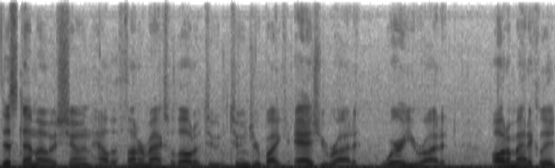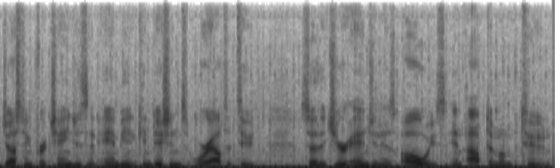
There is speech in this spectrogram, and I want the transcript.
This demo has shown how the ThunderMax with AutoTune tunes your bike as you ride it, where you ride it, automatically adjusting for changes in ambient conditions or altitude so that your engine is always in optimum tune.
